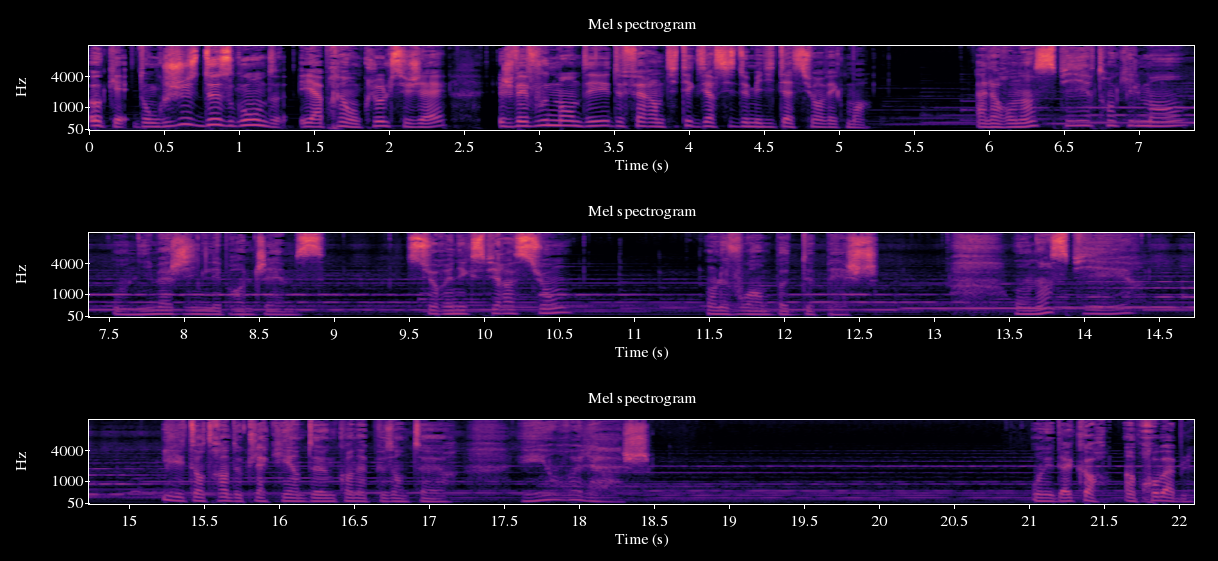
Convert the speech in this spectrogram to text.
Ok, donc juste deux secondes et après on clôt le sujet. Je vais vous demander de faire un petit exercice de méditation avec moi. Alors on inspire tranquillement, on imagine les LeBron James. Sur une expiration, on le voit en botte de pêche. On inspire, il est en train de claquer un dunk en apesanteur. Et on relâche. On est d'accord, improbable.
